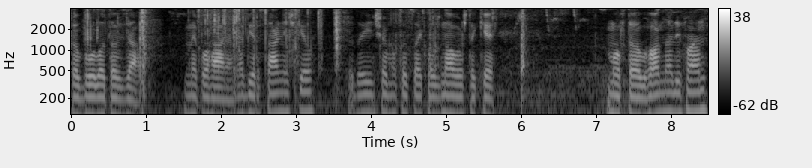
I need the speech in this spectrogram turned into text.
Що було, то взяв. Непоганий набір сальничків. До іншого мотоцикла знову ж таки муфта обгон на ліфан.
